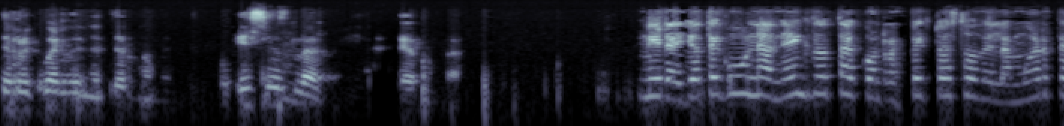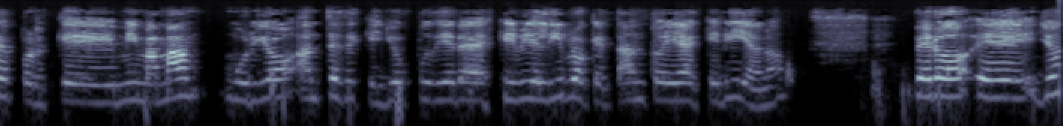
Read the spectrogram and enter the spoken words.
te recuerden eternamente. Esa es la vida eterna. Mira, yo tengo una anécdota con respecto a esto de la muerte, porque mi mamá murió antes de que yo pudiera escribir el libro que tanto ella quería, ¿no? Pero eh, yo,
